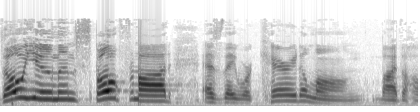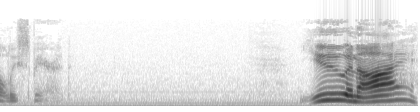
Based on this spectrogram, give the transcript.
though human, spoke from God as they were carried along by the Holy Spirit you and I,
